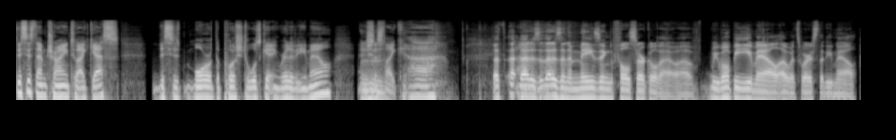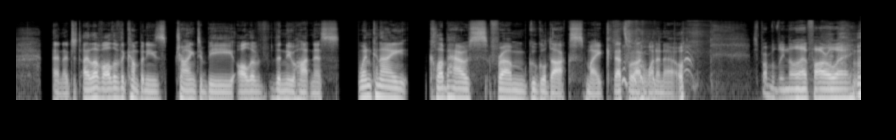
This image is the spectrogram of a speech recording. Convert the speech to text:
This is them trying to, I guess, this is more of the push towards getting rid of email. And it's just Mhm. like, ah, That that, that is Um, that is an amazing full circle though of we won't be email. Oh, it's worse than email. And I just I love all of the companies trying to be all of the new hotness. When can I Clubhouse from Google Docs, Myke? That's what I want to know. it's probably not that far away.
